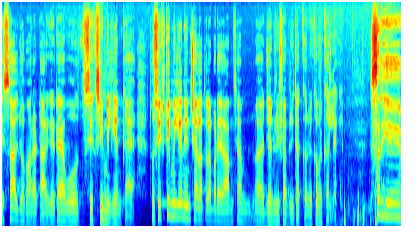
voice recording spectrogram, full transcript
इस साल जो हमारा टारगेट है, वो सिक्सटी मिलियन का है। तो सिक्सटी मिलियन इन ताला बड़े आराम से हम जनवरी, फरवरी तक रिकवर कर लेंगे। सर, ये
